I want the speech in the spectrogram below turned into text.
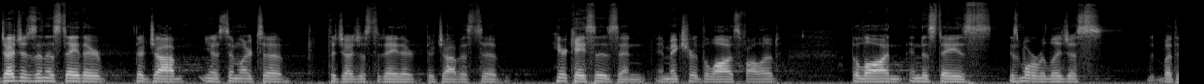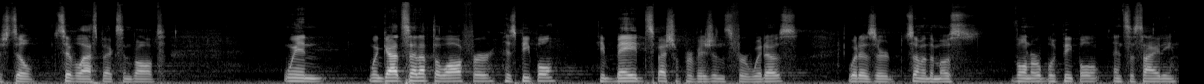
Judges in this day, their, their job, you know, similar to, to judges today, their, their job is to hear cases and, and make sure the law is followed. The law in, in this day is, is more religious, but there's still civil aspects involved. When, when God set up the law for his people, he made special provisions for widows. Widows are some of the most vulnerable people in society.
